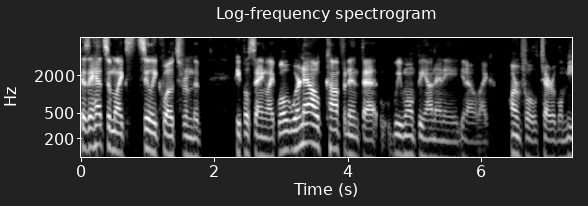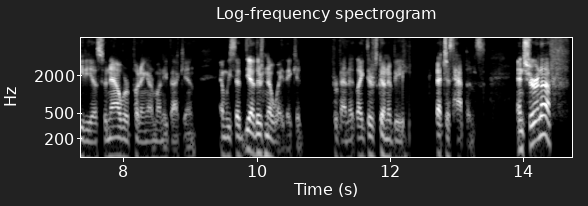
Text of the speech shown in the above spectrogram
because they had some like silly quotes from the people saying like, well, we're now confident that we won't be on any, you know, like harmful, terrible media. So now we're putting our money back in. And we said, yeah, there's no way they could prevent it. Like there's going to be, that just happens. And sure enough,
